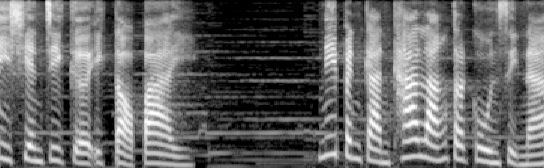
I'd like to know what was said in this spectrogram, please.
มีเชียนจีเก๋ออีกต่อไป นี่เป็นการฆ่าล้างตระกูลสินะ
